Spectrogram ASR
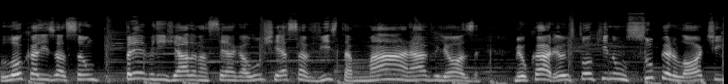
Localização privilegiada na Serra Gaúcha e essa vista maravilhosa. Meu caro, eu estou aqui num super lote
